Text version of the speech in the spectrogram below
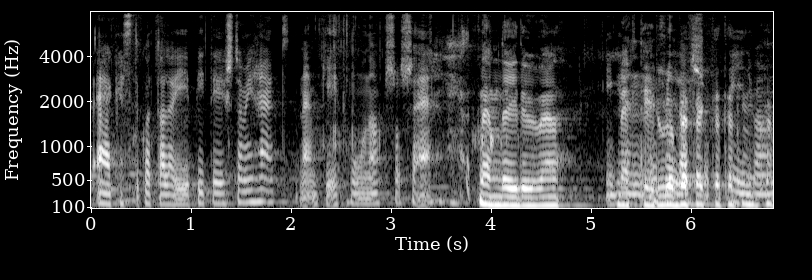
elkezdtük a talajépítést, ami hát nem két hónap sose. Nem, de idővel Igen, megtérül a befektetett munka.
